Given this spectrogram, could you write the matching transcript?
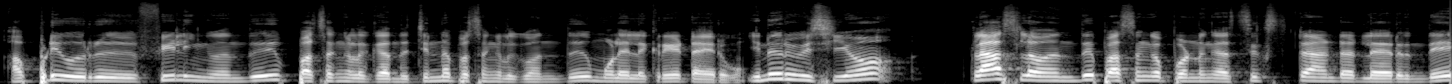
அப்படி ஒரு ஃபீலிங் வந்து பசங்களுக்கு அந்த சின்ன பசங்களுக்கு வந்து மூளையில் கிரியேட் ஆயிருக்கும். இன்னொரு விஷயம் கிளாஸில் வந்து பசங்க பொண்ணுங்க சிக்ஸ்த் ஸ்டாண்டர்ட்லேருந்தே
